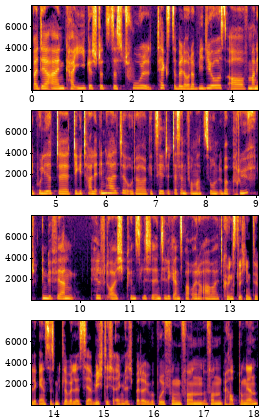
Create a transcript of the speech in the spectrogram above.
bei der ein KI-gestütztes Tool Texte, Bilder oder Videos auf manipulierte digitale Inhalte oder gezielte Desinformation überprüft. Inwiefern hilft euch künstliche Intelligenz bei eurer Arbeit? Künstliche Intelligenz ist mittlerweile sehr wichtig eigentlich bei der Überprüfung von, von Behauptungen.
